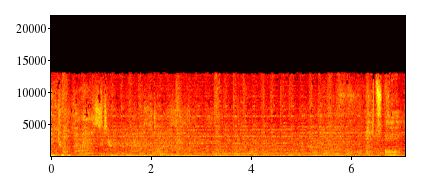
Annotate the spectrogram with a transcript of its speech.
Make your own past. All.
